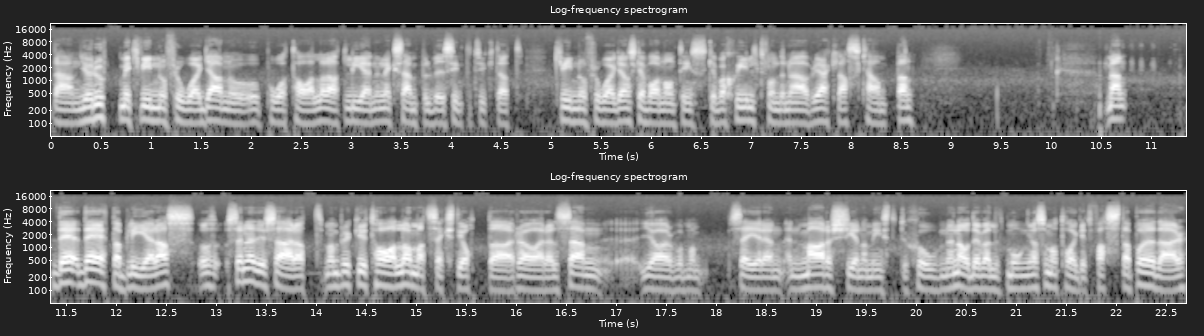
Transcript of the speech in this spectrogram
där han gör upp med kvinnofrågan och, och påtalar att Lenin exempelvis inte tyckte att kvinnofrågan ska vara någonting som ska vara skilt från den övriga klasskampen. Men det, det etableras och sen är det ju så här att man brukar ju tala om att 68-rörelsen eh, gör vad man säger en, en marsch genom institutionerna och det är väldigt många som har tagit fasta på det där.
